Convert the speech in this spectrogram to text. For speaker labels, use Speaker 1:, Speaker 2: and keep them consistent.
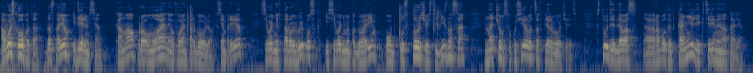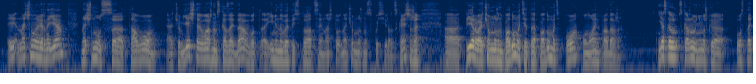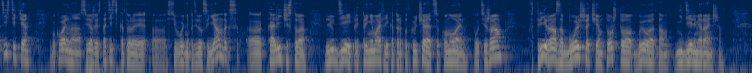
Speaker 1: Авоська опыта. Достаем и делимся. Канал про онлайн и офлайн торговлю. Всем привет! Сегодня второй выпуск, и сегодня мы поговорим об устойчивости бизнеса, на чем сфокусироваться в первую очередь. В студии для вас э, работают Камиль, Екатерина и Наталья. И начну, наверное, я. Начну с того, о чем я считаю важным сказать, да, вот именно в этой ситуации, на, что, на чем нужно сфокусироваться. Конечно же, э, первое, о чем нужно подумать, это подумать о онлайн-продажах. Я скажу, скажу немножко о статистике. Буквально свежая статистика, которой э, сегодня поделился Яндекс. Э, количество людей, предпринимателей, которые подключаются к онлайн-платежам, в три раза больше, чем то, что было там неделями раньше.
